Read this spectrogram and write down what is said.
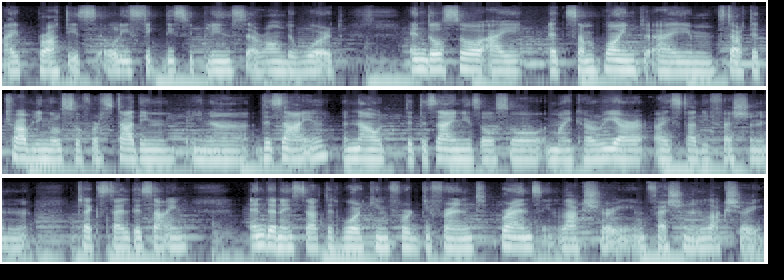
I practiced holistic disciplines around the world. And also I at some point i um, started traveling also for studying in uh, design. And now the design is also my career. I study fashion and textile design. And then i started working for different brands in luxury in fashion and luxury.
